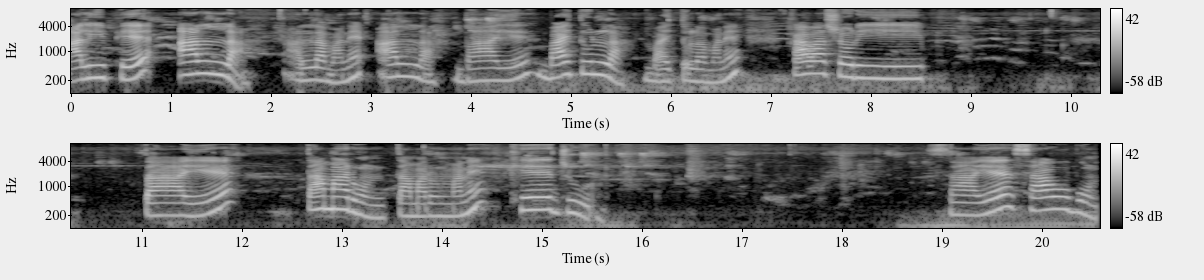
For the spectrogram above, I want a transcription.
আলিফে আল্লাহ। আল্লাহ মানে আল্লাহ। বায়ে বাইতুল্লাহ। বাইতুল্লাহ মানে কাবা শরীফ। তায়ে তামারুন। তামারুন মানে খেজুর। সায়ে সাউবুন।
